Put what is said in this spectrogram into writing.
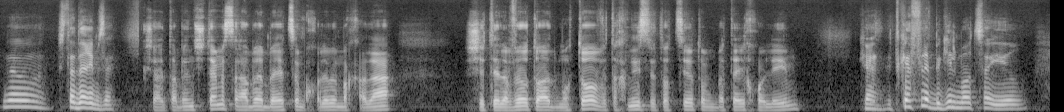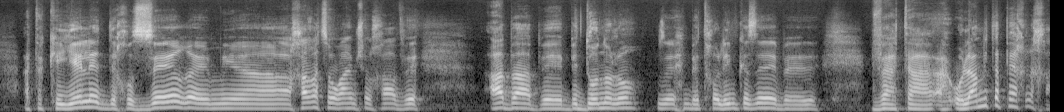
הוא מסתדר עם זה. כשאתה בן 12, אבא בעצם חולה במחלה שתלווה אותו עד מותו ותכניס ותוציא אותו מבתי חולים. כן, התקף לב בגיל מאוד צעיר. אתה כילד חוזר אה, מאחר הצהריים שלך, ואבא בדונולו, זה בית חולים כזה, ב... ואתה, העולם מתהפך לך.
